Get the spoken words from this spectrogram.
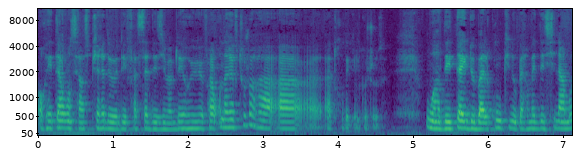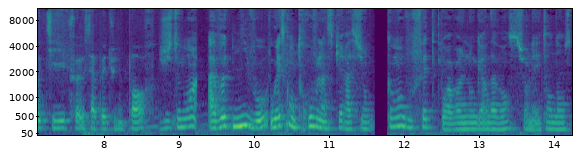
en retard, on s'est inspiré de, des façades des immeubles des rues. Enfin, on arrive toujours à, à, à, trouver quelque chose. Ou un détail de balcon qui nous permet de dessiner un motif, ça peut être une porte. Justement, à votre niveau, où est-ce qu'on trouve l'inspiration? Comment vous faites pour avoir une longueur d'avance sur les tendances?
